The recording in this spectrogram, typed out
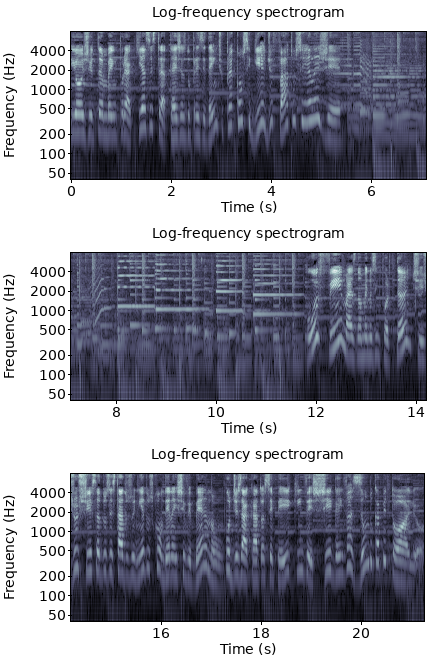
E hoje também por aqui as estratégias do presidente para conseguir de fato se reeleger. Por fim, mas não menos importante, Justiça dos Estados Unidos condena Steve Bannon por desacato à CPI que investiga a invasão do Capitólio.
